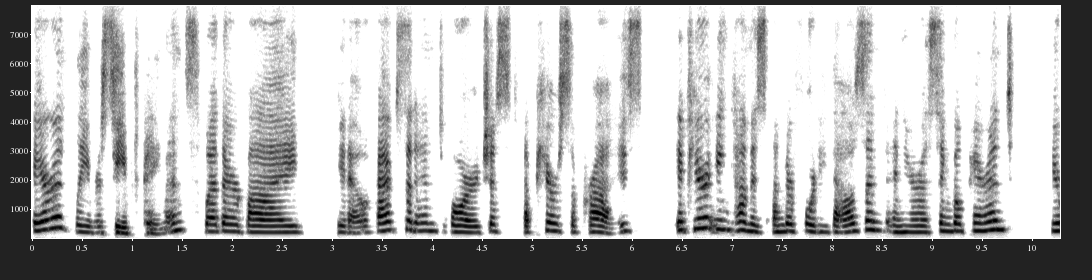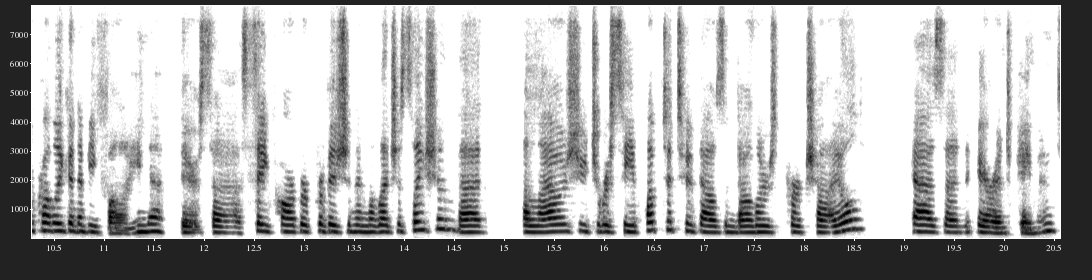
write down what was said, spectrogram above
errantly received payments, whether by, you know, accident or just a pure surprise, if your income is under 40,000 and you're a single parent, you're probably going to be fine. There's a safe harbor provision in the legislation that allows you to receive up to $2,000 per child as an errand payment.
